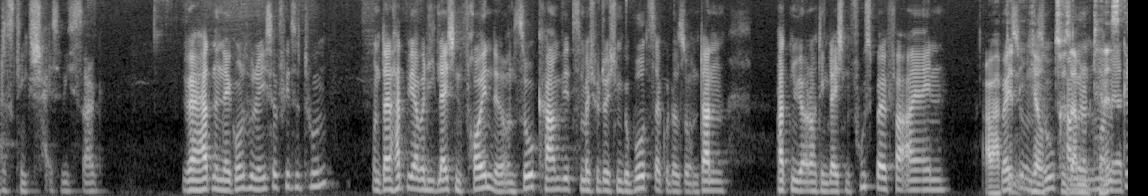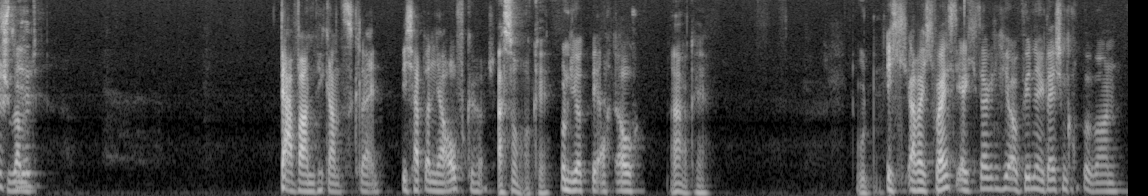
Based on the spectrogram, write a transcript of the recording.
das klingt scheiße, wie ich sage. Wir hatten in der Grundschule nicht so viel zu tun. Und dann hatten wir aber die gleichen Freunde. Und so kamen wir zum Beispiel durch einen Geburtstag oder so. Und dann hatten wir auch noch den gleichen Fußballverein. Aber habt ihr nicht auch so zusammen Tennis mehr zusammen. gespielt? Da waren wir ganz klein. Ich habe dann ja aufgehört. Ach so, okay. Und JB8 auch. Ah, okay. Gut. Ich, aber ich weiß ehrlich gesagt nicht, ob wir in der gleichen Gruppe waren.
